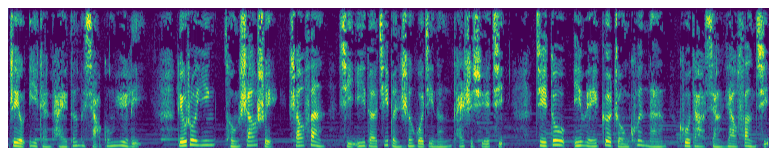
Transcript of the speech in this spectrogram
只有一盏台灯的小公寓里，刘若英从烧水。烧饭、洗衣的基本生活技能开始学起，几度因为各种困难哭到想要放弃。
